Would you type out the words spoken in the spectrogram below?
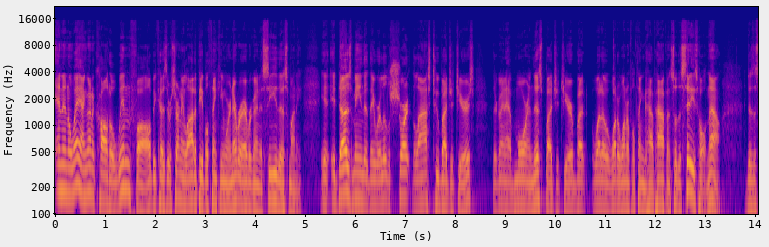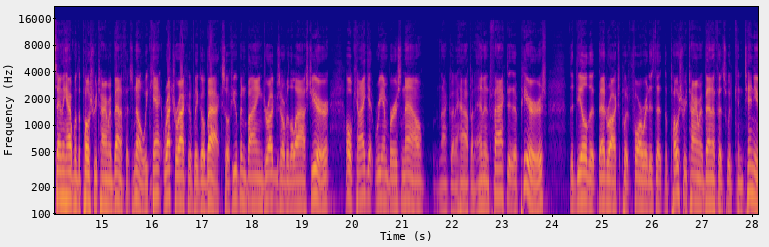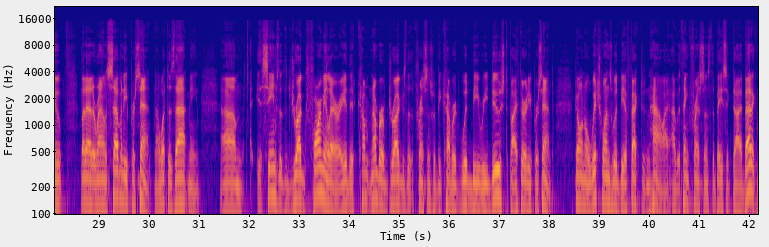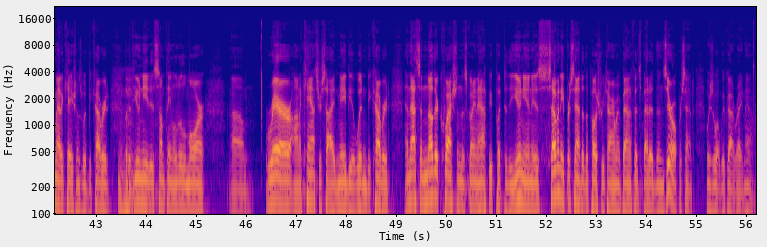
And in a way, I'm going to call it a windfall because there were certainly a lot of people thinking we're never ever going to see this money. It, it does mean that they were a little short the last two budget years. They're going to have more in this budget year, but what a what a wonderful thing to have happen. So the city's whole now. Does the same thing happen with the post retirement benefits? No, we can't retroactively go back. So if you've been buying drugs over the last year, oh, can I get reimbursed now? Not going to happen. And in fact, it appears the deal that Bedrock's put forward is that the post retirement benefits would continue, but at around 70%. Now, what does that mean? Um, it seems that the drug formulary, the com- number of drugs that, for instance, would be covered, would be reduced by 30%. Don't know which ones would be affected and how. I, I would think, for instance, the basic diabetic medications would be covered, mm-hmm. but if you needed something a little more um, rare on a cancer side, maybe it wouldn't be covered. And that's another question that's going to have to be put to the union is 70% of the post-retirement benefits better than 0%, which is what we've got right now.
